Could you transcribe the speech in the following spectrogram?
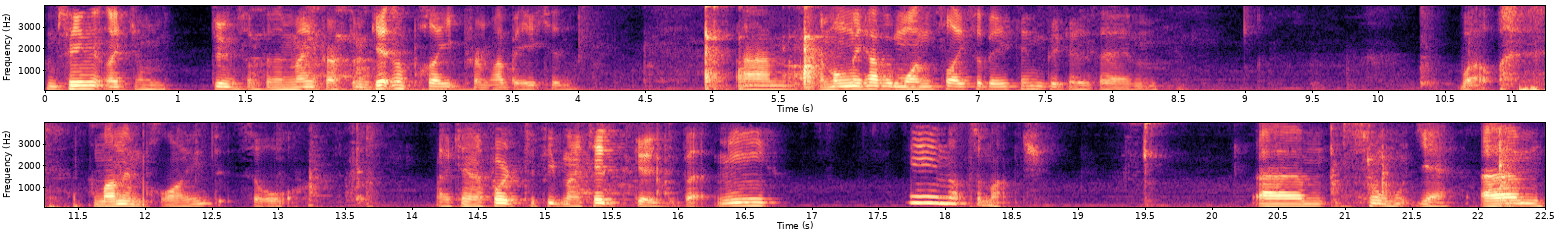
I'm saying it like I'm doing something in Minecraft. I'm getting a plate for my bacon. Um, I'm only having one slice of bacon because um, well, I'm unemployed, so I can afford to feed my kids good, but me, eh, not so much. Um, so yeah, um,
